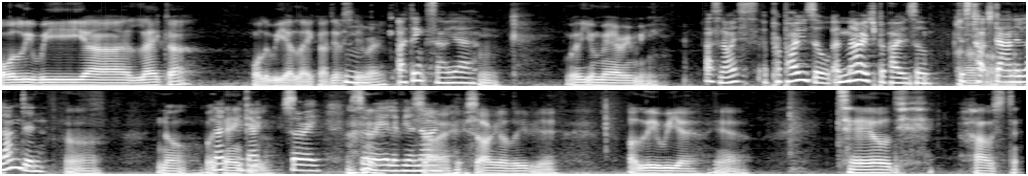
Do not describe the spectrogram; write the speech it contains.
Olivia Lega, Olivia Lega, did I say it right? I think so. Yeah. Hmm. Will you marry me? That's nice. A proposal, a marriage proposal. Just touched down in London. Uh, no, but no, thank okay. you. Sorry, sorry, Olivia. No. Sorry, sorry, Olivia. Olivia, yeah. Tailed Houston.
